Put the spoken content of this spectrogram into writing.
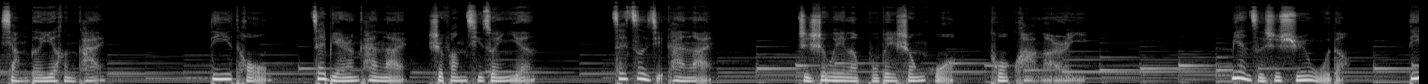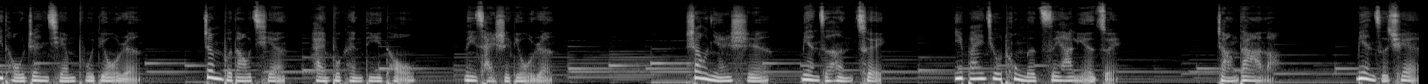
想得也很开。低头，在别人看来是放弃尊严，在自己看来，只是为了不被生活拖垮了而已。面子是虚无的，低头挣钱不丢人，挣不到钱还不肯低头，那才是丢人。少年时面子很脆，一掰就痛得龇牙咧嘴；长大了，面子却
